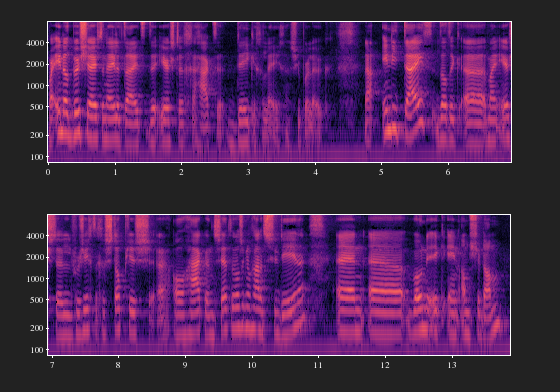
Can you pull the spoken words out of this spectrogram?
Maar in dat busje heeft een hele tijd de eerste gehaakte deken gelegen. Superleuk. Nou, in die tijd dat ik uh, mijn eerste voorzichtige stapjes uh, al hakend zette, was ik nog aan het studeren. En uh, woonde ik in Amsterdam.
